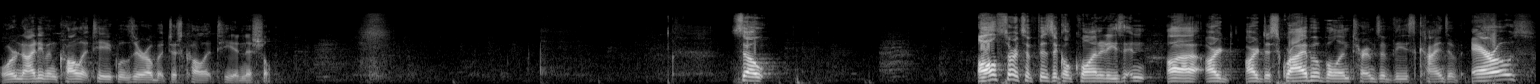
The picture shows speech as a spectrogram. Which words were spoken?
or not even call it t equals 0, but just call it t initial. So all sorts of physical quantities in, uh, are, are describable in terms of these kinds of arrows.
